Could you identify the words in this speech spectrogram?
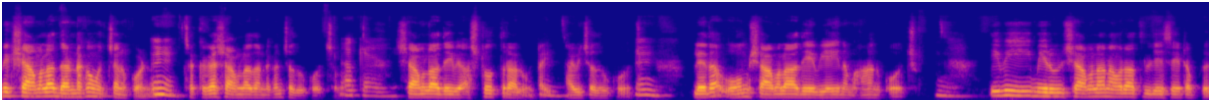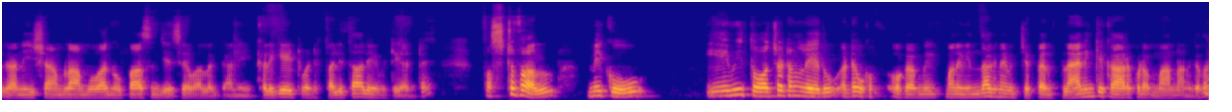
మీకు శ్యామలా దండకం వచ్చనుకోండి. చక్కగా శ్యామలా దండకం చదువుకోవచ్చు శ్యామలాదేవి అష్టోత్తరాలు ఉంటాయి. అవి చదువుకోవచ్చు. లేదా ఓం శ్యామలాదేవి అయి నమః అనుకోవచ్చు. ఇవి మీరు శ్యామలా నవరాత్రులు చేసేటప్పుడు కానీ శ్యామలా అమ్మవారిని ఉపాసన చేసే వాళ్ళకి కానీ కలిగేటువంటి ఫలితాలు ఏమిటి అంటే ఫస్ట్ ఆఫ్ ఆల్ మీకు ఏమీ తోచటం లేదు అంటే ఒక ఒక మీ- మనం ఇందాక నేను చెప్పాను ప్లానింగ్కి కారకుడు అమ్మా అన్నాను కదా.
